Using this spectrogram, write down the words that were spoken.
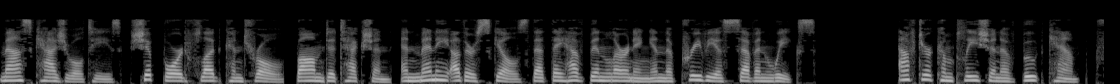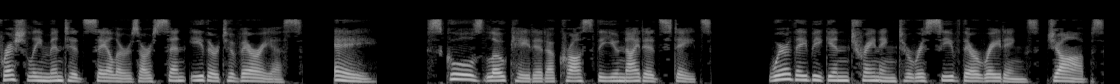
mass casualties, shipboard flood control, bomb detection, and many other skills that they have been learning in the previous seven weeks. After completion of boot camp, freshly minted sailors are sent either to various A schools located across the United States where they begin training to receive their ratings jobs,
